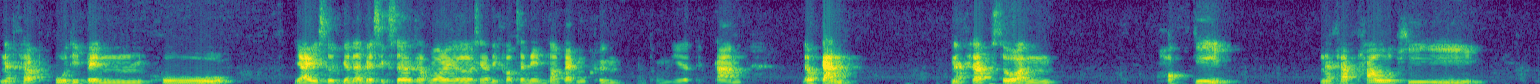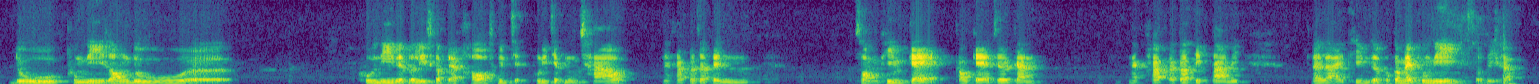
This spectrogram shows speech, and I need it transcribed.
นะครับ คู่ที่เป็นคู่ใหญ่สุดก็ได้เป็นซิกเซอร์กับวอริเออร์นะที่เขาจะเน้นตอนแปดโมงครึ่งพรุ่งนี้จะติดตาม แล้วกันนะครับ ส่วนฮอกกี้นะครับ เท่าที่ดูพรุ่งนี้ลองดู คู่นี้เมเปิลลีฟส์กับแบล็คฮอว์กส์คือเจ็ดพรุ่งนี้เจ็ดโมงเช้านะครับ ก็จะเป็นสองทีมแก่เก่าแก่เจอกันนะครับ แล้วก็ติดตามอีกหลาย ๆ ทีมด้วยพบกันใหม่พรุ่งนี้ สวัสดีครับ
